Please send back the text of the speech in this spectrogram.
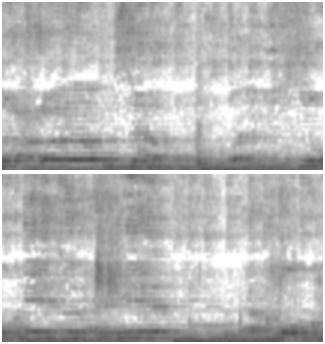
الأعراف سرق ولم يسروا لتبحير أمرهم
